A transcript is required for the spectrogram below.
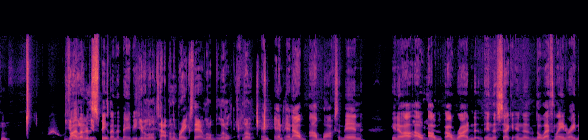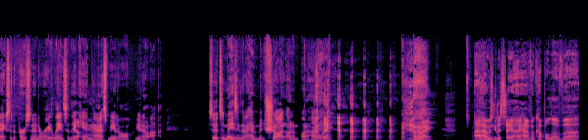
hmm. You give a five little- under the give- speed limit, baby, give a little tap on the brakes there a little little little and and and I'll I'll box them in. You know, I'll Oh, I'll, yeah. I'll I'll ride in the, in the second in the, the left lane right next to the person in the right lane, so they Yep, can't mhm. pass me at all. You know, I, so it's amazing that I haven't been shot on a on a highway. right. I, I was Um, gonna say I have a couple of uh,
